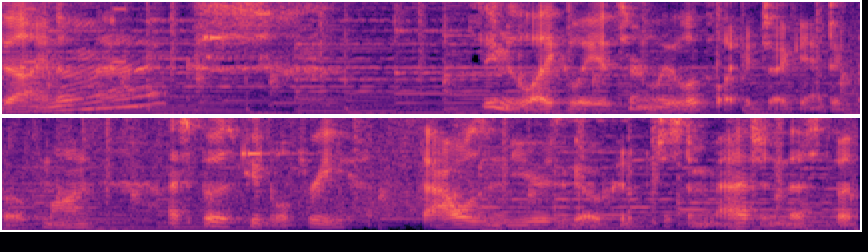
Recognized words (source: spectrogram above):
Dynamax? Seems likely. It certainly looks like a gigantic Pokemon. I suppose people 3,000 years ago could have just imagined this, but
